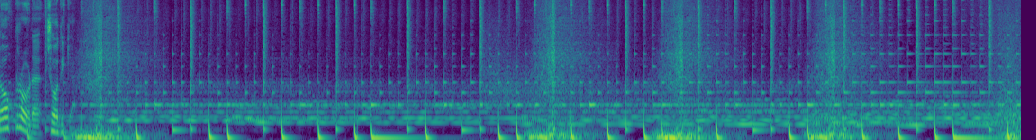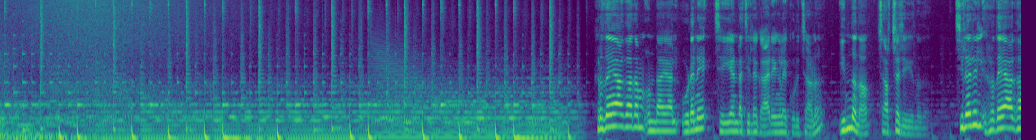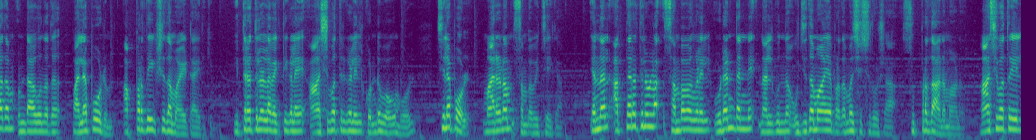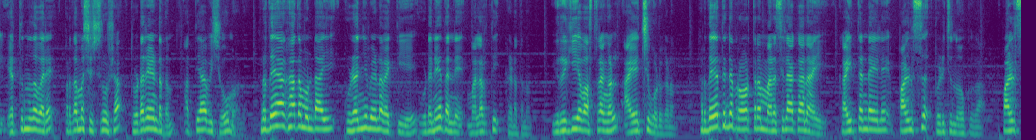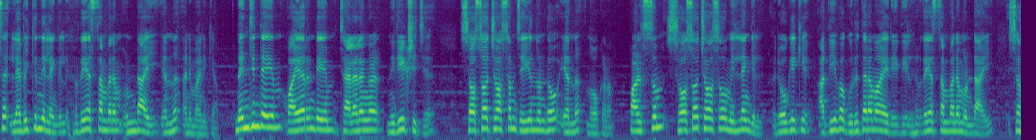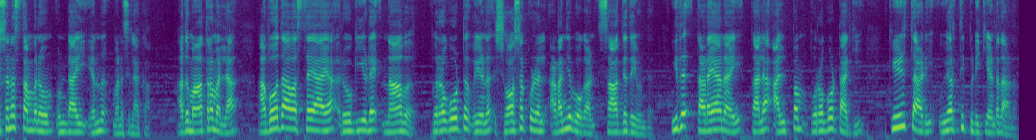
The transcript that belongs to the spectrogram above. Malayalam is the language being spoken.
ഡോക്ടറോട് ചോദിക്കാം. ഹൃദയാഘാതം ഉണ്ടായാൽ ഉടനെ ചെയ്യേണ്ട ചില കാര്യങ്ങളെക്കുറിച്ചാണ് ഇന്ന് നാം ചർച്ച ചെയ്യുന്നത്. ചിലരിൽ ഹൃദയാഘാതം ഉണ്ടാകുന്നത് പലപ്പോഴും അപ്രതീക്ഷിതമായിട്ടായിരിക്കും. ഇത്തരത്തിലുള്ള വ്യക്തികളെ ആശുപത്രികളിൽ കൊണ്ടുപോകുമ്പോൾ ചിലപ്പോൾ മരണം സംഭവിച്ചേക്കാം. എന്നാൽ അത്തരത്തിലുള്ള സംഭവങ്ങളിൽ ഉടൻ തന്നെ നൽകുന്ന ഉചിതമായ പ്രഥമ ശുശ്രൂഷ സുപ്രധാനമാണ്. ആശുപത്രിയിൽ എത്തുന്നതുവരെ പ്രഥമ ശുശ്രൂഷ തുടരേണ്ടതും അത്യാവശ്യവുമാണ്. ഹൃദയാഘാതമുണ്ടായി കുഴഞ്ഞു വീണ വ്യക്തിയെ ഉടനെ തന്നെ മലർത്തി കിടത്തണം. ഇറുകിയ വസ്ത്രങ്ങൾ അയച്ചു കൊടുക്കണം. ഹൃദയത്തിന്റെ പ്രവർത്തനം മനസ്സിലാക്കാനായി കൈത്തണ്ടയിലെ പൾസ് പിടിച്ചു നോക്കുക. പൾസ് ലഭിക്കുന്നില്ലെങ്കിൽ ഹൃദയസ്തംഭനം ഉണ്ടായി എന്ന് അനുമാനിക്കാം. നെഞ്ചിന്റെയും വയറിന്റെയും ചലനങ്ങൾ നിരീക്ഷിച്ച് ശ്വാസോച്ഛ്വാസം ചെയ്യുന്നുണ്ടോ എന്ന് നോക്കണം. പൾസും ശ്വാസോച്ഛ്വാസവും ഇല്ലെങ്കിൽ രോഗിക്ക് അതീവ ഗുരുതരമായ രീതിയിൽ ഹൃദയസ്തംഭനം ഉണ്ടായി ശ്വസനസ്തംഭനവും ഉണ്ടായി എന്ന് മനസ്സിലാക്കാം. അതുമാത്രമല്ല അബോധാവസ്ഥയായ രോഗിയുടെ നാവ് പിറകോട്ട് വീണ് ശ്വാസക്കുഴൽ അടഞ്ഞു പോകാൻ സാധ്യതയുണ്ട്. ഇത് തടയാനായി തല അല്പം പുറകോട്ടാക്കി കീഴ്ത്താടി ഉയർത്തിപ്പിടിക്കേണ്ടതാണ്.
